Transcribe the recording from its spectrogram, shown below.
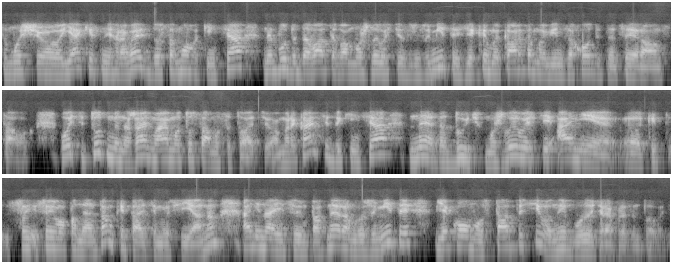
тому що якісний гравець до самого кінця не буде давати вам можливості зрозуміти, з якими картами він заходить на цей раунд ставок. Ось і тут ми на жаль, маємо ту саму ситуацію. Американці до кінця не дадуть можливості ані е, своїм опонентам, китайцям, росіянам, ані навіть своїм партнерам розуміти, в якому статусі вони будуть репрезентовані.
